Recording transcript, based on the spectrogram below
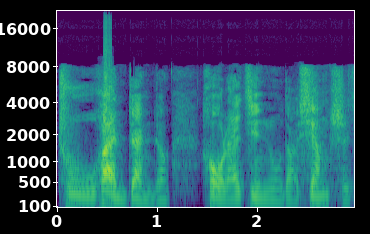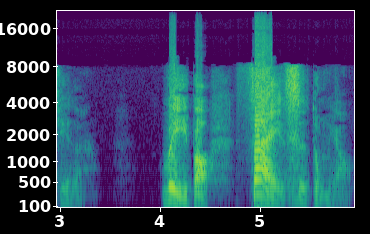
楚汉战争后来进入到相持阶段，魏豹再次动摇。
